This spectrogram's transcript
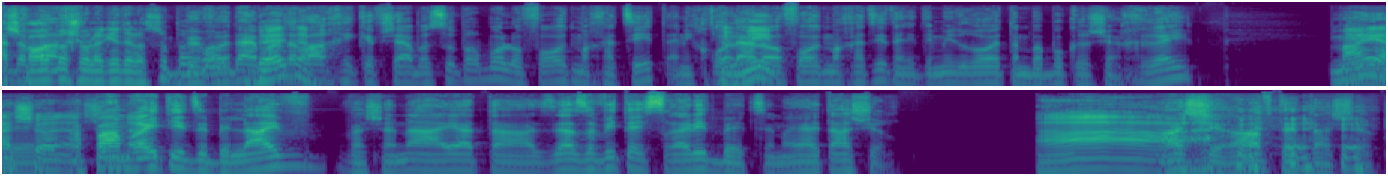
יש לך עוד. משהו להגיד על הסופרבול? בוודאי, מה. הדבר הכי כיף שהיה בסופרבול? הופעות מחצית. אני חולה. על ההופעות מחצית, אני תמיד רואה אותם בבוקר שאחרי. מה היה אה, הש- הפעם השנה? ראיתי את זה ב live, והשנה היה את ה... זה הזווית הישראלית בעצם, היה את אשר. אה, אשר, אהבת את אשר.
